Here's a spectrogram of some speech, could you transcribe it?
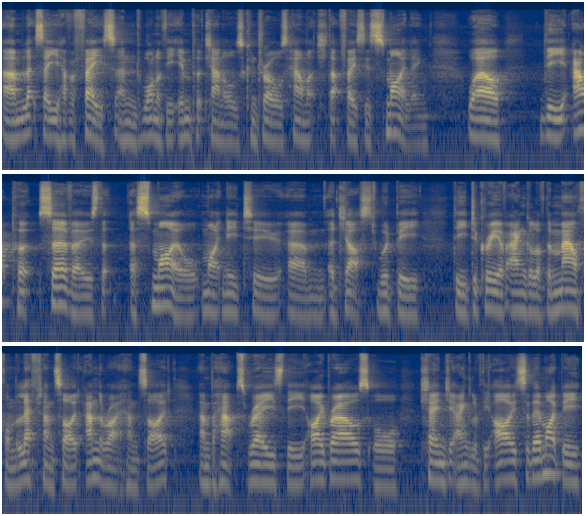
Um, let's say you have a face and one of the input channels controls how much that face is smiling. Well, the output servos that a smile might need to um, adjust would be the degree of angle of the mouth on the left hand side and the right hand side and perhaps raise the eyebrows or change the angle of the eyes. So there might be,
